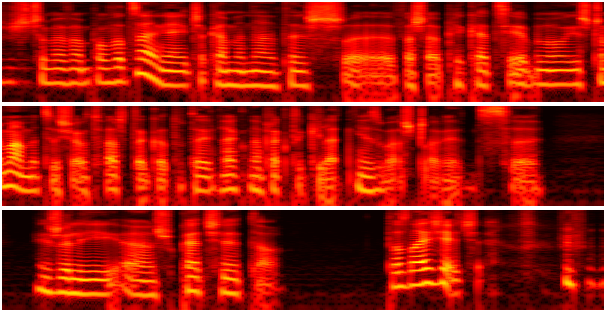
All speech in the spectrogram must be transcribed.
Życzymy Wam powodzenia i czekamy na też e, Wasze aplikacje, bo jeszcze mamy coś otwartego tutaj, tak, na praktyki letnie zwłaszcza, więc e, jeżeli e, szukacie, to, to znajdziecie.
